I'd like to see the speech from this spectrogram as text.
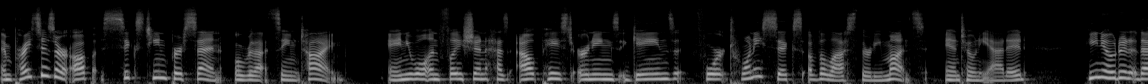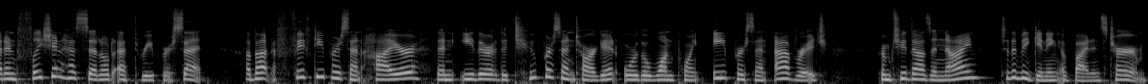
and prices are up 16% over that same time. Annual inflation has outpaced earnings gains for 26 of the last 30 months, Antoni added. He noted that inflation has settled at 3%, about 50% higher than either the 2% target or the 1.8% average from 2009 to the beginning of Biden's term.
